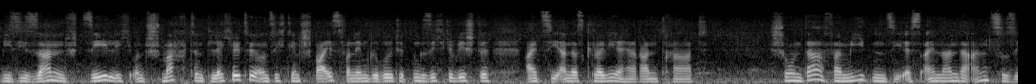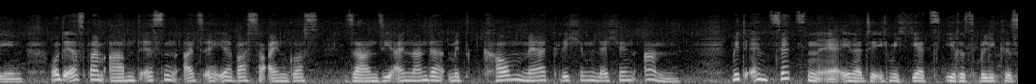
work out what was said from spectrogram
wie sie sanft, selig und schmachtend lächelte und sich den Schweiß von dem geröteten Gesichte wischte, als sie an das Klavier herantrat. Schon da vermieden sie es, einander anzusehen, und erst beim Abendessen, als er ihr Wasser eingoss, sahen sie einander mit kaum merklichem Lächeln an. Mit Entsetzen erinnerte ich mich jetzt ihres Blickes,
